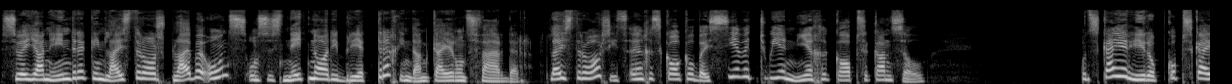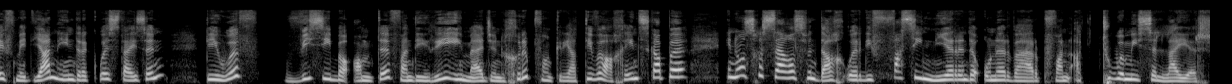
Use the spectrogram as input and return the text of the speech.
So Jan Hendrik en luisteraars bly by ons. Ons is net na die breek terug en dan kuier ons verder. Luisteraars, iets ingeskakel by 729 Kaapse Kansel. Ons kuier hier op Kopskuif met Jan Hendrik Oosthuizen, die hoof visiebeampte van die Reimagine groep van kreatiewe agentskappe en ons gesels vandag oor die fascinerende onderwerp van atomiese leiers.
